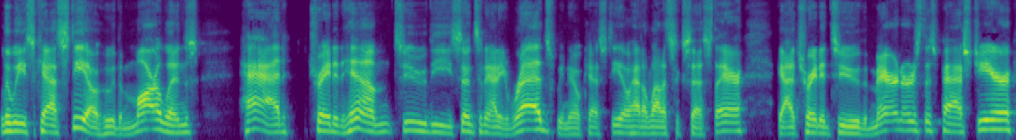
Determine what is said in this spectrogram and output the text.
Luis Castillo, who the Marlins had traded him to the Cincinnati Reds. We know Castillo had a lot of success there. Got traded to the Mariners this past year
